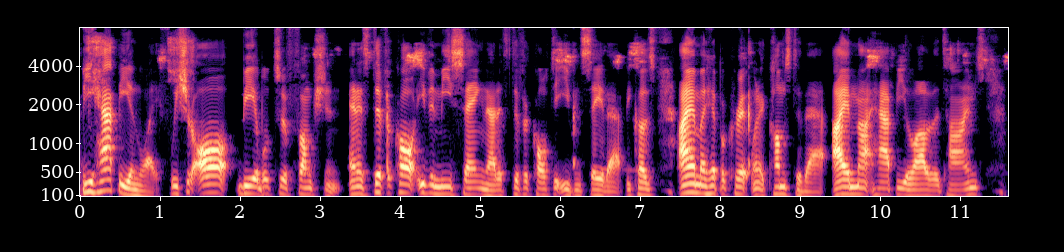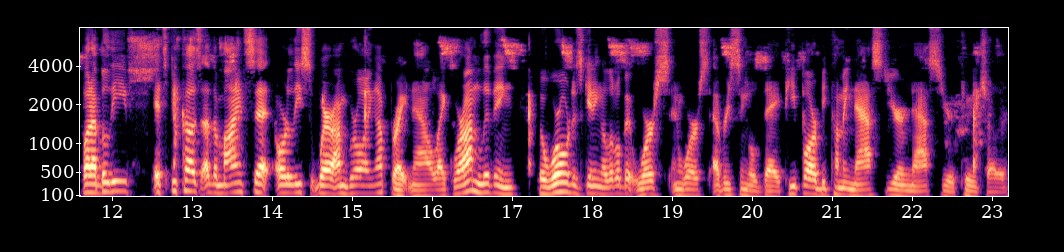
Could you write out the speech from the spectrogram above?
be happy in life. We should all be able to function. And it's difficult, even me saying that, it's difficult to even say that because I am a hypocrite when it comes to that. I am not happy a lot of the times, but I believe it's because of the mindset, or at least where I'm growing up right now. Like where I'm living, the world is getting a little bit worse and worse every single day. People are becoming nastier and nastier to each other.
